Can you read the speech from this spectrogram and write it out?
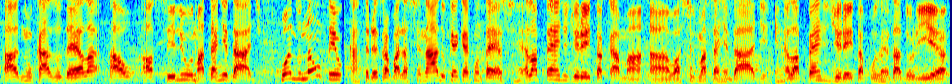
a, no caso dela, ao auxílio maternidade. Quando não tem o carteira de trabalho assinado, o que é que acontece? Ela perde o direito ao auxílio maternidade, ela perde o direito à aposentadoria.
